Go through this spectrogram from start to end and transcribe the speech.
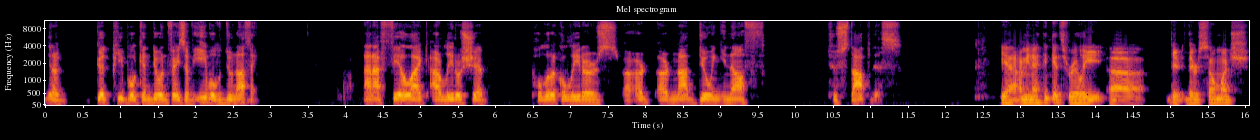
you know, good people can do in face of evil to do nothing. And I feel like our leadership, political leaders, are are, are not doing enough to stop this. Yeah, I mean, I think it's really uh, there, there's so much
